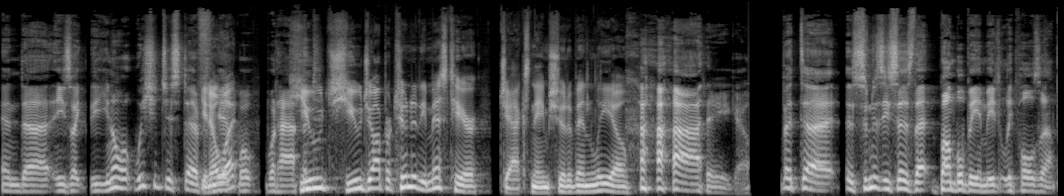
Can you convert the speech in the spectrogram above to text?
And uh, he's like, you know what? We should just uh, You know forget what? what, what happened. Huge, huge opportunity missed here. Jack's name should have been Leo there you go. But uh, as soon as he says that, Bumblebee immediately pulls up.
